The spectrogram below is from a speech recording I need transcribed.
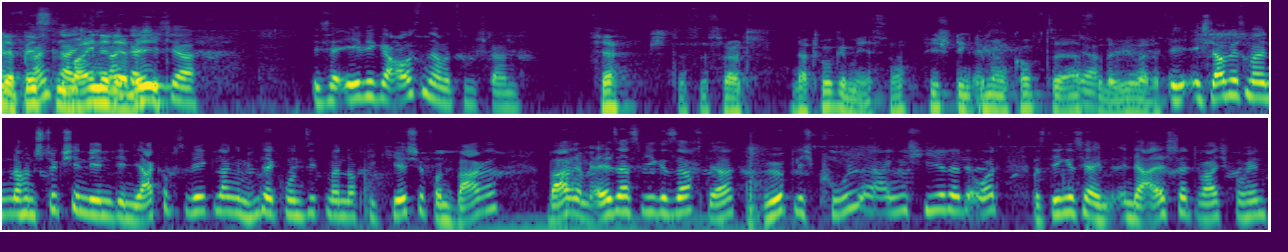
der in besten Frankreich. Weine der Frankreich Welt. Ist ja, ist ja ewiger Ausnahmezustand. Tja, das ist halt naturgemäß. Ne? Fisch stinkt immer im Kopf zuerst, Ja. oder wie war das? Ich, ich laufe jetzt mal noch ein Stückchen den, den Jakobsweg lang. Im Hintergrund sieht man noch die Kirche von Bar. Bar im Elsass, wie gesagt. Ja. Wirklich cool eigentlich hier der, der Ort. Das Ding ist ja, in der Altstadt war ich vorhin.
